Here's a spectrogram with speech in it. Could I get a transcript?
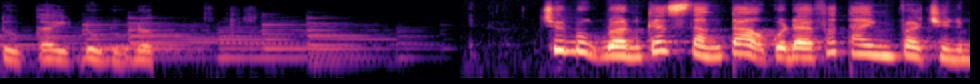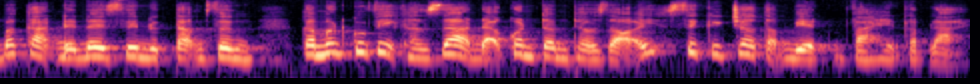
từ cây đủ đủ đực. Chuyên mục đoàn kết sáng tạo của Đài Phát thanh và Truyền hình Bắc Cạn đến đây xin được tạm dừng. Cảm ơn quý vị khán giả đã quan tâm theo dõi. Xin kính chào tạm biệt và hẹn gặp lại.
